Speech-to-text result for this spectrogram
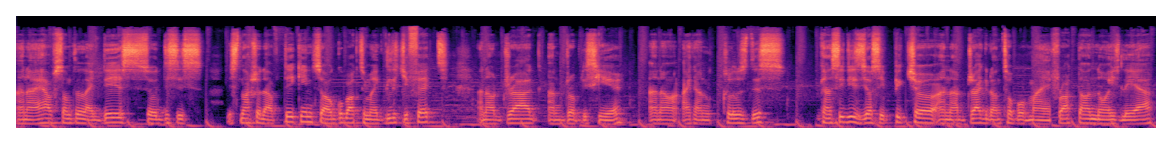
and I have something like this. So this is the snapshot I've taken. So I'll go back to my glitch effect and I'll drag and drop this here and I'll, I can close this. You can see this is just a picture and I drag it on top of my fractal noise layer.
